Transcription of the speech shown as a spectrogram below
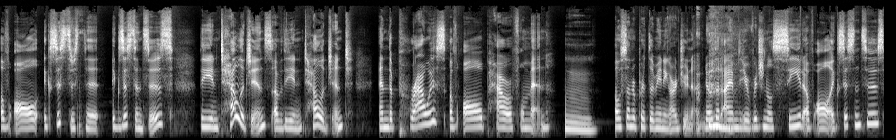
of all existence- existences, the intelligence of the intelligent, and the prowess of all powerful men. Hmm. O son of Pritha, meaning Arjuna, know that I am the original seed of all existences,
